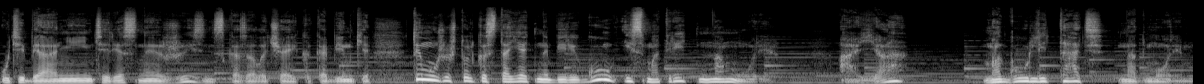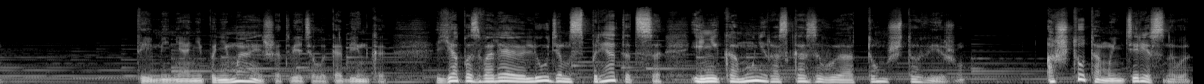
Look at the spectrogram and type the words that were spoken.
«У тебя неинтересная жизнь», — сказала чайка кабинке. «Ты можешь только стоять на берегу и смотреть на море. А я могу летать над морем». «Ты меня не понимаешь», — ответила кабинка. «Я позволяю людям спрятаться и никому не рассказываю о том, что вижу». «А что там интересного?»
